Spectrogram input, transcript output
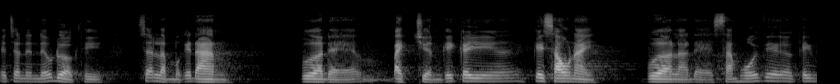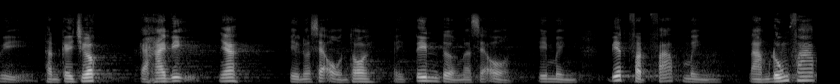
Thế cho nên nếu được thì sẽ lập một cái đàn vừa để bạch chuyển cái cây, cây sau này vừa là để sám hối với cái vị thần cây trước cả hai vị nhé thì nó sẽ ổn thôi. Thầy tin tưởng là sẽ ổn. Khi mình biết phật pháp mình làm đúng pháp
